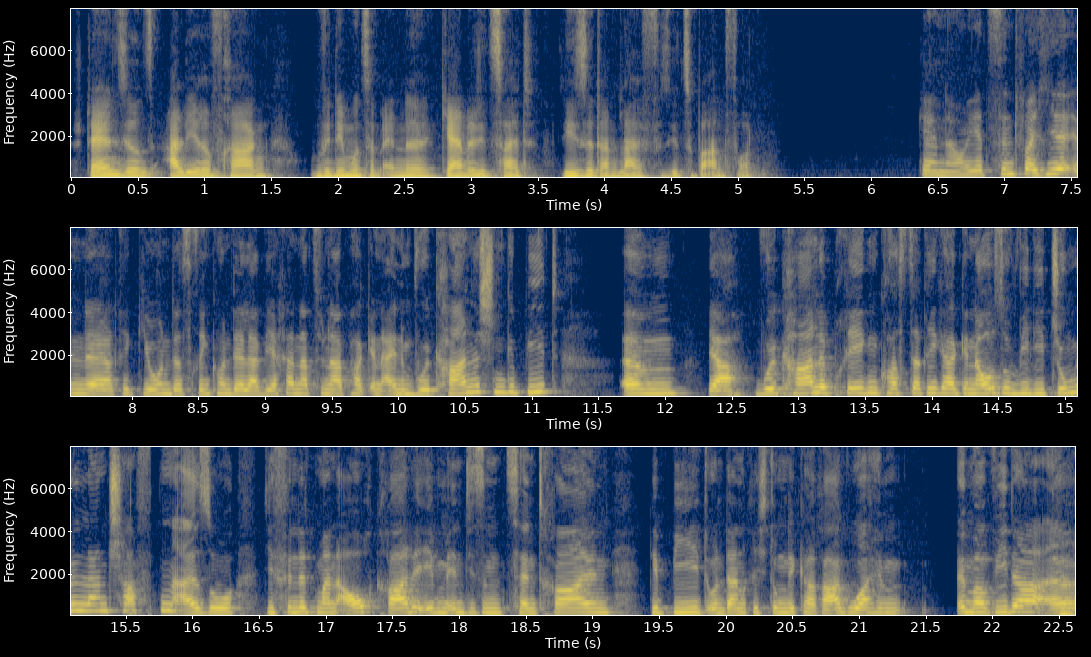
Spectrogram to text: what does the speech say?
stellen Sie uns all Ihre Fragen und wir nehmen uns am Ende gerne die Zeit, diese dann live für Sie zu beantworten. Genau, jetzt sind wir hier in der Region des Rincon de la Vieja Nationalpark in einem vulkanischen Gebiet. Ähm, ja, Vulkane prägen Costa Rica genauso wie die Dschungellandschaften. Also die findet man auch gerade eben in diesem zentralen Gebiet und dann Richtung Nicaragua hin immer wieder äh, Ja.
